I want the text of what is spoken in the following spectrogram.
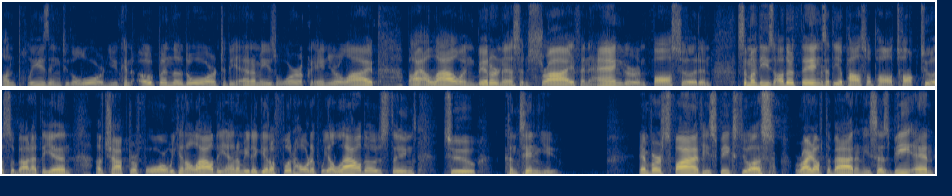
unpleasing to the Lord. You can open the door to the enemy's work in your life by allowing bitterness and strife and anger and falsehood and some of these other things that the Apostle Paul talked to us about at the end of chapter 4. We can allow the enemy to get a foothold if we allow those things to continue. In verse 5, he speaks to us right off the bat and he says, Be an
